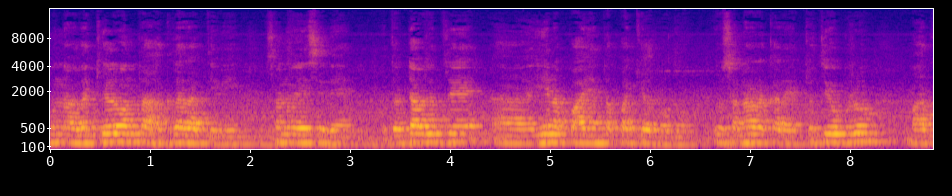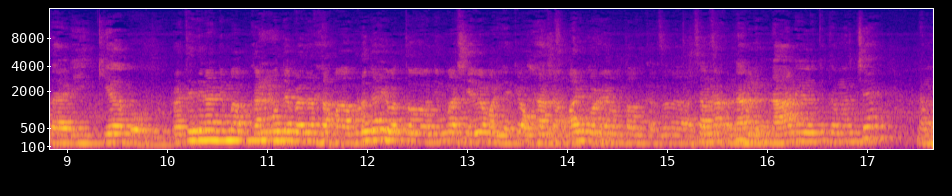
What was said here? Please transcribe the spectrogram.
ಮುನ್ನ ಅದ ಕೇಳುವಂಥ ಹಕ್ದಾರ ಆಗ್ತೀವಿ ಸಣ್ಣ ವಯಸ್ಸಿದೆ. ದೊಡ್ಡವರಿದ್ರೆ ಆ, ಏನಪ್ಪ ಎಂತಪ್ಪ ಕೇಳ್ಬೋದು. ಇವು ಸಣ್ಣವರ ಕರೆ. ಪ್ರತಿಯೊಬ್ಬರು ಮಾತಾಡಿ ಕೇಳಬಹುದು. ಪ್ರತಿದಿನ ನಿಮ್ಮ ಕಣ್ಮುಂದೆ ಬೆಳೆದಂತಹ ಹುಡುಗ ಇವತ್ತು ನಿಮ್ಮ ಸೇವೆ ಮಾಡಲಿಕ್ಕೆ ಅವಕಾಶ ಮಾಡಿಕೊಡ್ರಿ ಅಂತ ಒಂದು ಕೆಲಸ ನಾನು ನಾನು ಹೇಳೋಕ್ಕಿಂತ ಮುಂಚೆ ನಮ್ಮ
